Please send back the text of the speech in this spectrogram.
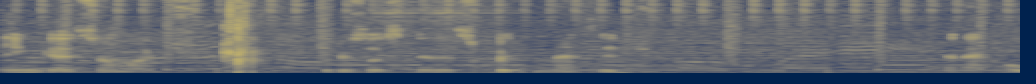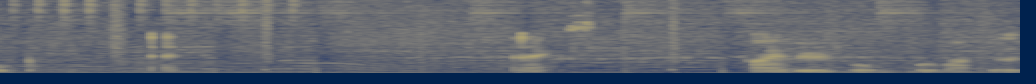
thank you guys so much for just listening to this quick message, and I hope five years, we'll move on to the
